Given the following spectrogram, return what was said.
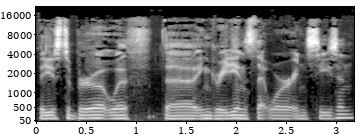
they used to brew it with the ingredients that were in season.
